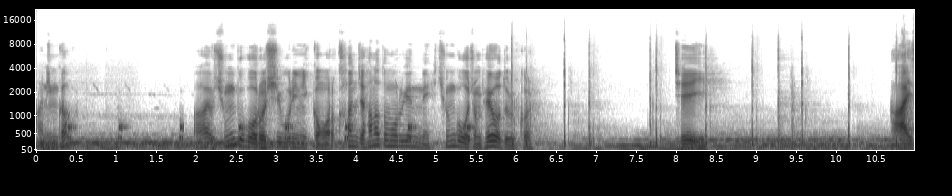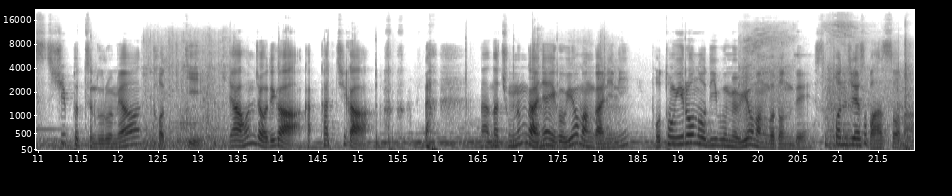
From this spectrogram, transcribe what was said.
아닌가? 아 이거 중국어로 시부리니까 뭐라 하는지 하나도 모르겠네. 중국어 좀 배워둘걸. J 아이 시프트 누르면 걷기. 야 혼자 어디가? 가, 같이 가. 나, 나 죽는 거 아니야? 이거 위험한 거 아니니? 보통 이런 옷 입으면 위험한 거던데. 스펀지에서 봤어 나.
